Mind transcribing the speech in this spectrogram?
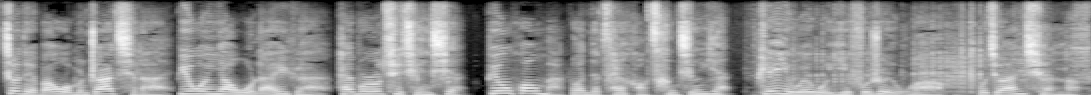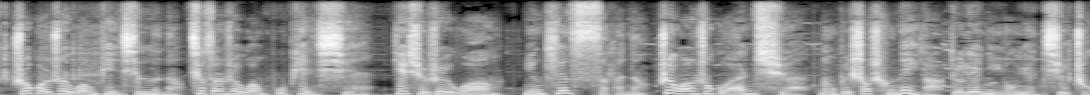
就得把我们抓起来，逼问药物来源，还不如去前线，兵荒马乱的才好蹭经验。别以为我依附瑞王，我就安全了。如果瑞王变心了呢？就算瑞王不变心，也许瑞王明天死了呢。瑞王如果安全，能被烧成那样，榴莲，你永远记住，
